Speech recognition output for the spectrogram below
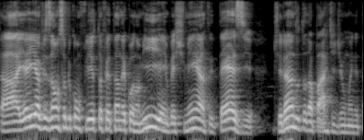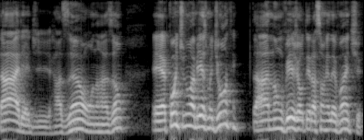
Tá? E aí a visão sobre o conflito afetando a economia, investimento e tese, tirando toda a parte de humanitária, de razão ou não razão, é, continua a mesma de ontem. Tá? Não vejo alteração relevante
